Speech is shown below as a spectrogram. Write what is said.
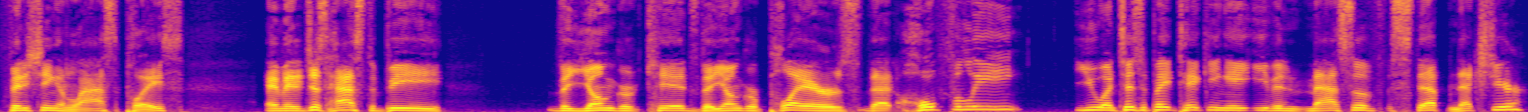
finishing in last place, I mean, it just has to be the younger kids, the younger players that hopefully you anticipate taking a even massive step next year.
